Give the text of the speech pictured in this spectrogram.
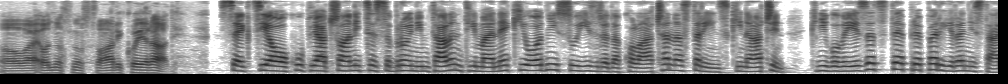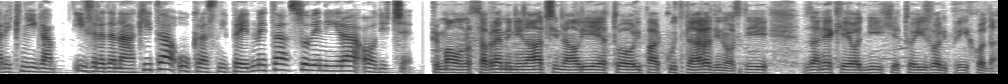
ovaj, odnosno stvari koje rade. Sekcija okuplja članice sa brojnim talentima, neki od njih su izrada kolača na starinski način, knjigovezac te prepariranje stare knjiga, izrada nakita, ukrasnih predmeta, suvenira, odiće. Malo na savremeni način, ali je to ipak kućna radinost i za neke od njih je to izvori prihoda.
